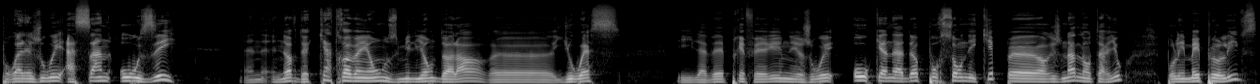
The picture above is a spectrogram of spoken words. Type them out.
pour aller jouer à San Jose, une, offre de 91 millions de dollars US. Euh, il avait préféré venir jouer au Canada pour son équipe euh, originale de l'Ontario, pour les Maple Leafs.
